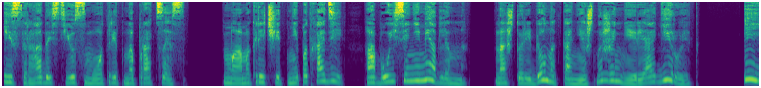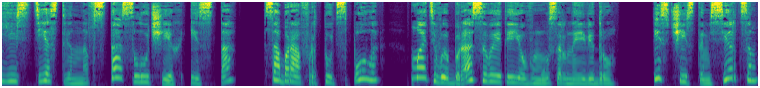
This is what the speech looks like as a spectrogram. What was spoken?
и с радостью смотрит на процесс. Мама кричит «Не подходи, обуйся немедленно», на что ребенок, конечно же, не реагирует. И, естественно, в ста случаях из ста, собрав ртуть с пола, мать выбрасывает ее в мусорное ведро и с чистым сердцем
